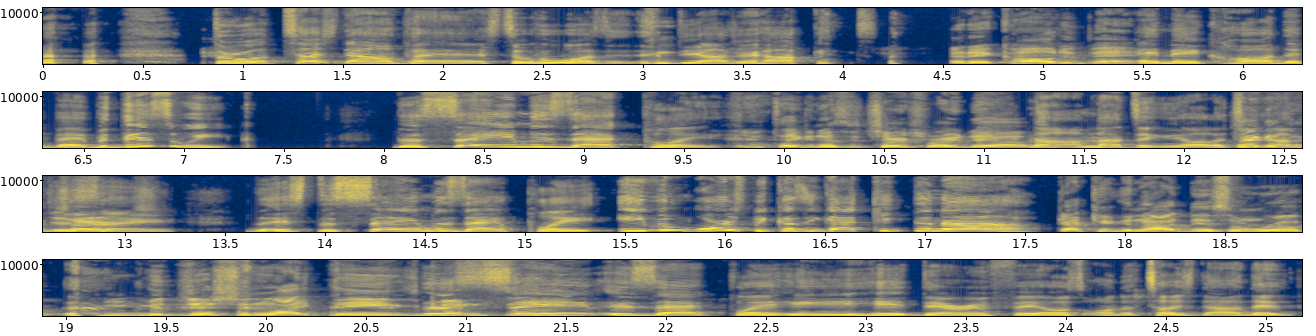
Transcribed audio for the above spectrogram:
Threw a touchdown pass to who was it? DeAndre Hopkins? And they called it back. and they called it back. But this week, the same exact play. Are you taking us to church right now? No, I'm not taking y'all to Take church. I'm just church. saying. It's the same exact play, even worse because he got kicked in the eye. Got kicked in the out, did some real magician like things. The Couldn't same see. exact play, and he hit Darren Fells on a touchdown. That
